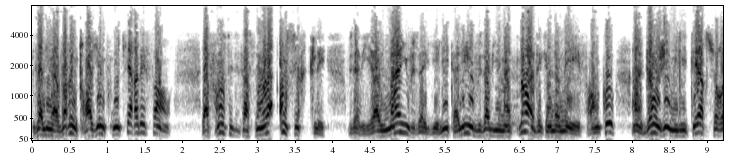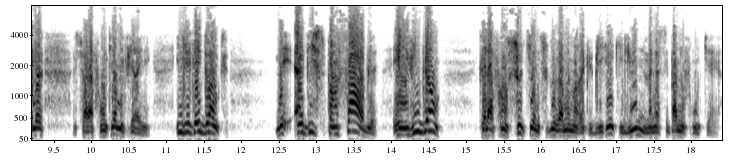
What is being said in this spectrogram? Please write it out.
vous alliez avoir une troisième frontière à défendre. La France était à ce moment-là encerclée. Vous aviez l'Allemagne, vous aviez l'Italie, et vous aviez maintenant, avec un nommé Franco, un danger militaire sur, le, sur la frontière des Pyrénées. Il était donc, mais indispensable et évident, que la France soutienne ce gouvernement républicain qui, lui, ne menaçait pas nos frontières.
